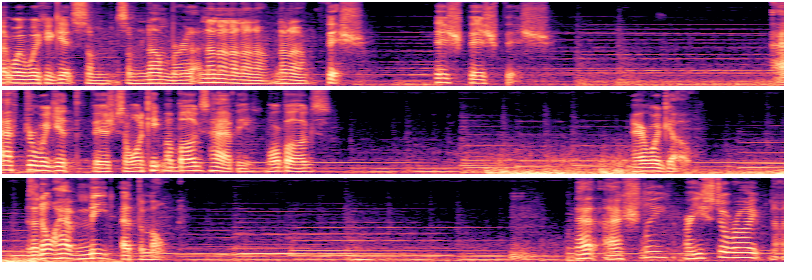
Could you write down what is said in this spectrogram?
That way we could get some some number. No, no, no, no, no, no, no. Fish, fish, fish, fish. After we get the fish, because I want to keep my bugs happy. More bugs. There we go. Because I don't have meat at the moment. That actually, are you still ripe? No.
